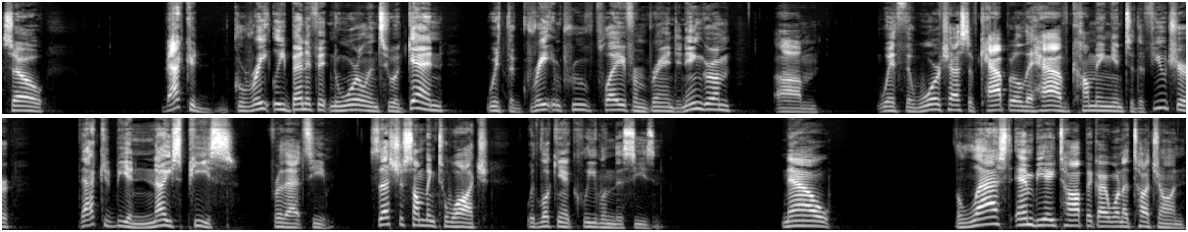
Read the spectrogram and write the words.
So that could greatly benefit New Orleans, who, again, with the great improved play from Brandon Ingram, um, with the war chest of capital they have coming into the future, that could be a nice piece for that team. So that's just something to watch with looking at Cleveland this season. Now, the last NBA topic I want to touch on,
